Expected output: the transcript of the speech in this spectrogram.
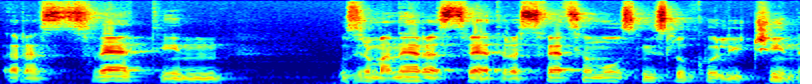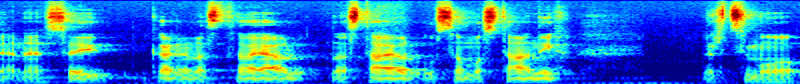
razcvet in oziroma ne razcvet, razcvet samo v smislu količine, ne, sej, kar je nastajalo, nastajalo v samostanih, recimo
